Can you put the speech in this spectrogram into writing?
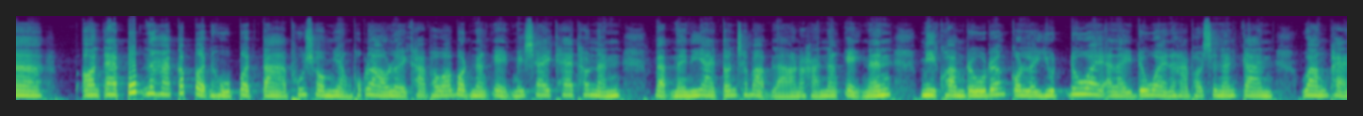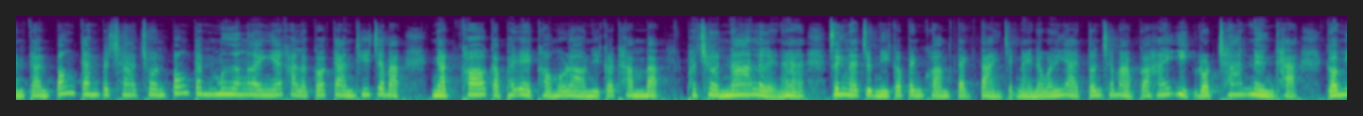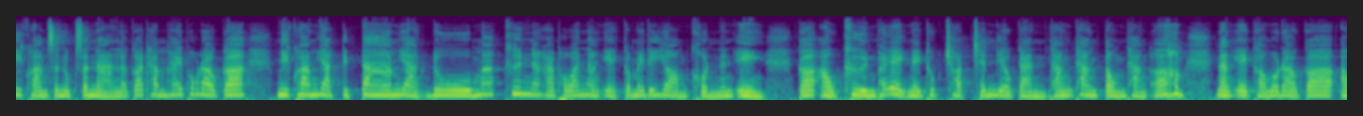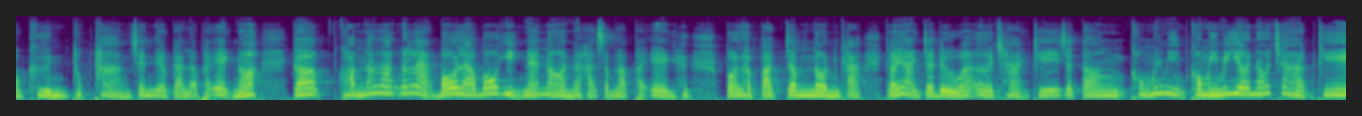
ออนแอร์ปุ๊บนะคะ ก็เปิดหูเปิดตาผู้ชมอย่างพวกเราเลยค่ะ เพราะว่าบทนางเอกไม่ใช่แค่เท่านั้น แบบในนิยายต้นฉบับแล้วนะคะ นางเอกนั้นมีความรู้เรื่องกลยุทธ์ด้วยอะไรด้วยนะคะ เพราะฉะนั้นการวางแผนการป้องกันประชาชนป้องกันเมืองอะไรเงี้ยค่ะ แล้วก็การที่จะแบบงัดข้อกับพระเอกของพวกเรานี่ก็ทำแบบเผชิญหน้าเลยนะคะซึ่งณจุดนี้ก็เป็นความแตกต่างจากในนวนิยายต้นฉบับก็ให้อีกรสชาติหนึ่งค่ะ ก็มีความสนุกสนานแล้วก็ทำให้พวกเราก็มีความอยากติดตามอยากดูมากขึ้นนะคะ เพราะว่านางเอกก็ไม่ได้ยอมคนนั่นเอง ก็เอาคืนพระเอกในทุกช็อตเช่นเดียวกัน ทั้งทางตรงทางอ้อม นางเอกของพวกเราก็เอาคืนทุกทางเช่นเดียวกันแล้วพระเอกเนาะก็ความน่ารักนั่นแหละโบแล้วโบอีกแน่นอนนะคะสำหรับพระเอกปรปักจำนนค่ะ ก็อยากจะดูว่าเออฉากที่จะต้องคงไม่มีคงมีไม่เยอะเนาะฉากที่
